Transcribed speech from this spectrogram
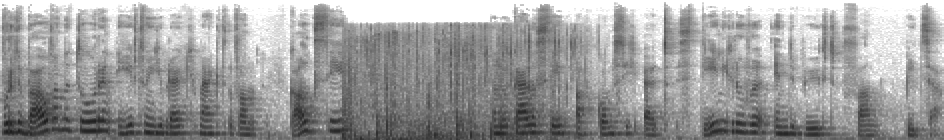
Voor de bouw van de toren heeft men gebruik gemaakt van kalksteen een lokale steen afkomstig uit steengroeven in de buurt van Pizza.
